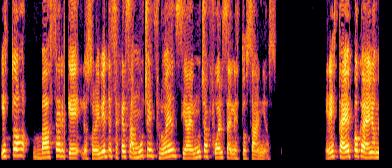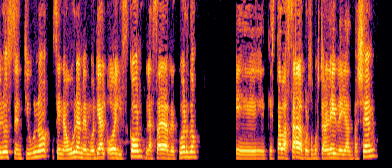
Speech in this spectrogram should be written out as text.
Y esto va a hacer que los sobrevivientes ejerzan mucha influencia y mucha fuerza en estos años. En esta época, en el año 1961, se inaugura el memorial Oeliskor, la sala de recuerdo, eh, que está basada, por supuesto, en la ley de Yad Vashem,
